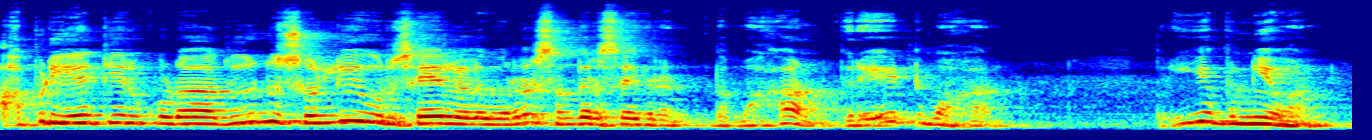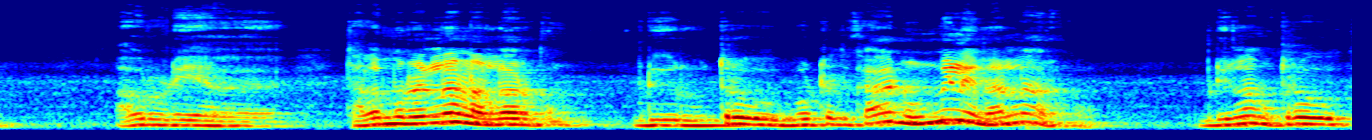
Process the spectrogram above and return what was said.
அப்படி ஏற்றிடக்கூடாதுன்னு சொல்லி ஒரு செயல் அலுவலர் சந்திரசேகரன் இந்த மகான் கிரேட் மகான் பெரிய புண்ணியவான். அவருடைய தலைமுறையெல்லாம் நல்லாயிருக்கும். இப்படி ஒரு உத்தரவு போட்டதுக்காக உண்மையிலே நல்லாயிருக்கும். இப்படிலாம் உத்தரவு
